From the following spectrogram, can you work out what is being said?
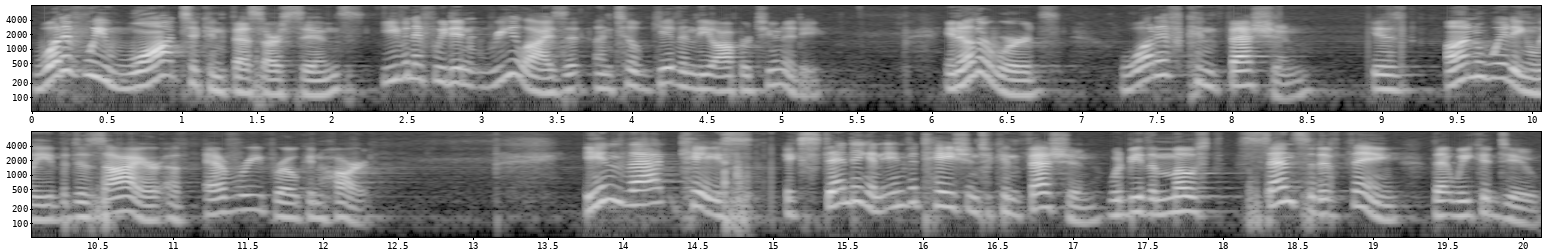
What if we want to confess our sins, even if we didn't realize it until given the opportunity? In other words, what if confession is unwittingly the desire of every broken heart? In that case, extending an invitation to confession would be the most sensitive thing that we could do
